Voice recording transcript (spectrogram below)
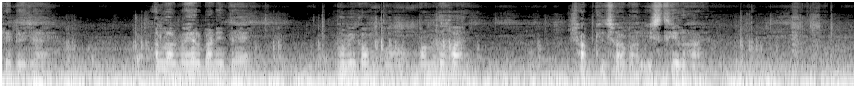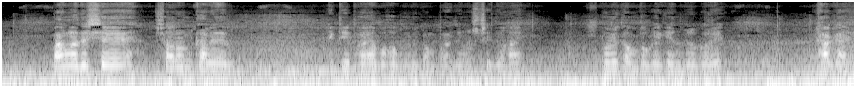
কেটে যায়। আল্লাহর মেহরবানিতে ভূমিকম্প বন্ধ হয়, সবকিছু আবার স্থির হয়। বাংলাদেশে স্মরণকালের একটি ভয়াবহ ভূমিকম্প আজ অনুষ্ঠিত হয়। ভূমিকম্পকে কেন্দ্র করে ঢাকায়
